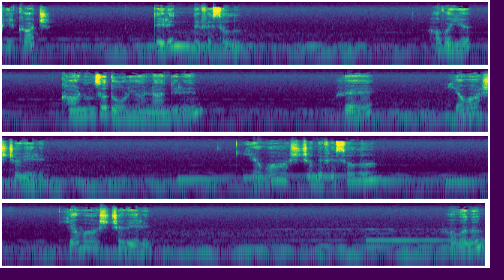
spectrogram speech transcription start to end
Birkaç derin nefes alın. Havayı karnınıza doğru yönlendirin ve yavaşça verin. Yavaşça nefes alın. Yavaşça verin. Havanın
